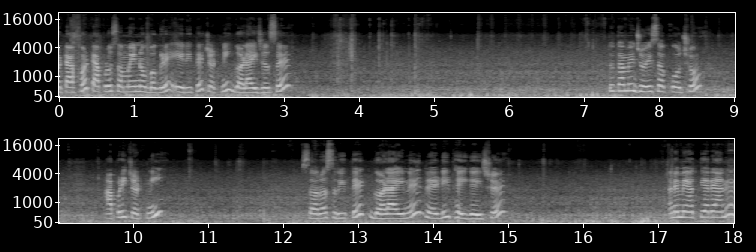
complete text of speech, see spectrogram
ફટાફટ આપણો સમય ન બગડે એ રીતે ચટણી ગળાઈ જશે. તો તમે જોઈ શકો છો, આપણી ચટણી સરસ રીતે ગળાઈને રેડી થઈ ગઈ છે. અને મેં અત્યારે આને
